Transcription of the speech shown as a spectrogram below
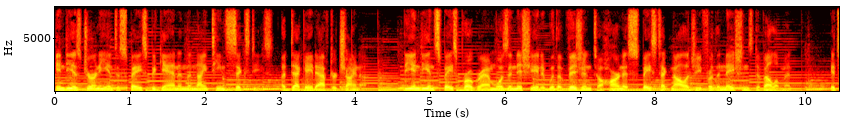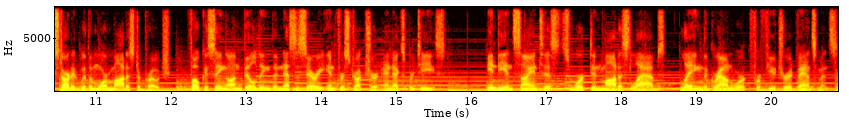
India's journey into space began in the 1960s, a decade after China. The Indian space program was initiated with a vision to harness space technology for the nation's development. It started with a more modest approach, focusing on building the necessary infrastructure and expertise. Indian scientists worked in modest labs, laying the groundwork for future advancements.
